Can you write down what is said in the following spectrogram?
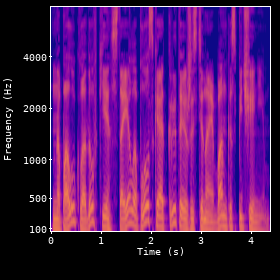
На полу кладовки стояла плоская открытая жестяная банка с печеньем.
